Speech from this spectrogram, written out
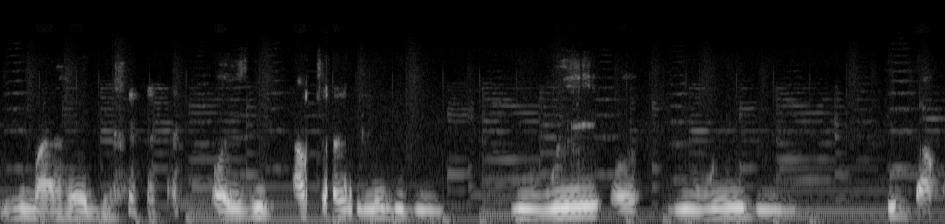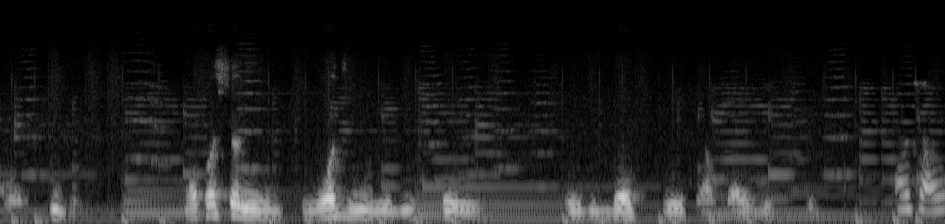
is it my head, or is it actually maybe the the way or the way the feedback was given? My question is, what would you say is the best way to apply this Okay. Um,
